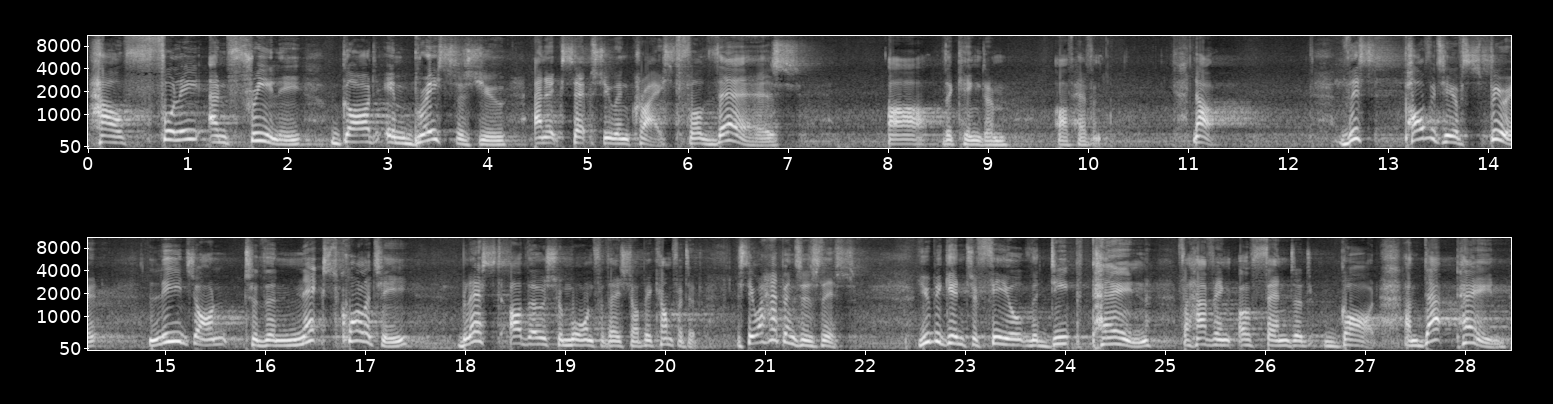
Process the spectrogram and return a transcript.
how fully and freely God embraces you and accepts you in Christ. For theirs are the kingdom of heaven. Now, this poverty of spirit leads on to the next quality blessed are those who mourn, for they shall be comforted. You see, what happens is this you begin to feel the deep pain for having offended God. And that pain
